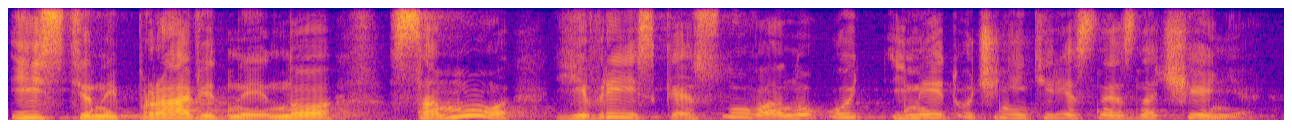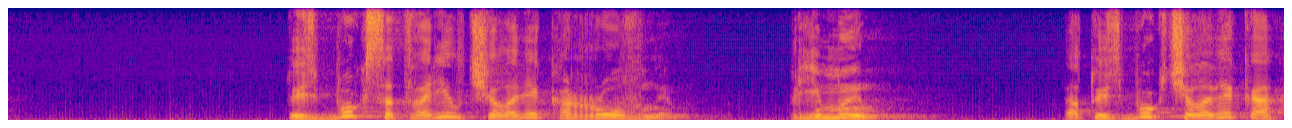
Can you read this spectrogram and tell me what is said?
Истинный, праведный. Но само еврейское слово, оно имеет очень интересное значение. То есть Бог сотворил человека ровным, прямым. Да, то есть Бог человека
